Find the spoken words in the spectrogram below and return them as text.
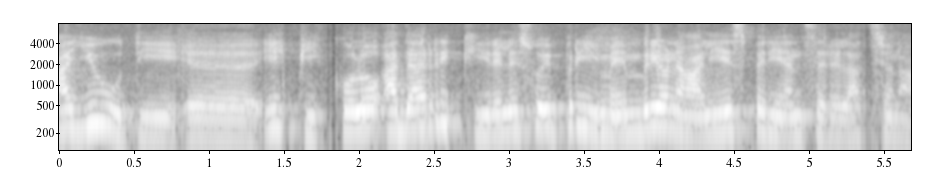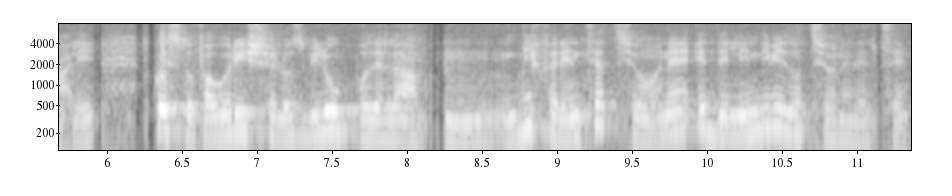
aiuti eh, il piccolo ad arricchire le sue prime embrionali esperienze relazionali. Questo favorisce lo sviluppo della mh, differenziazione e dell'individuazione del sé.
